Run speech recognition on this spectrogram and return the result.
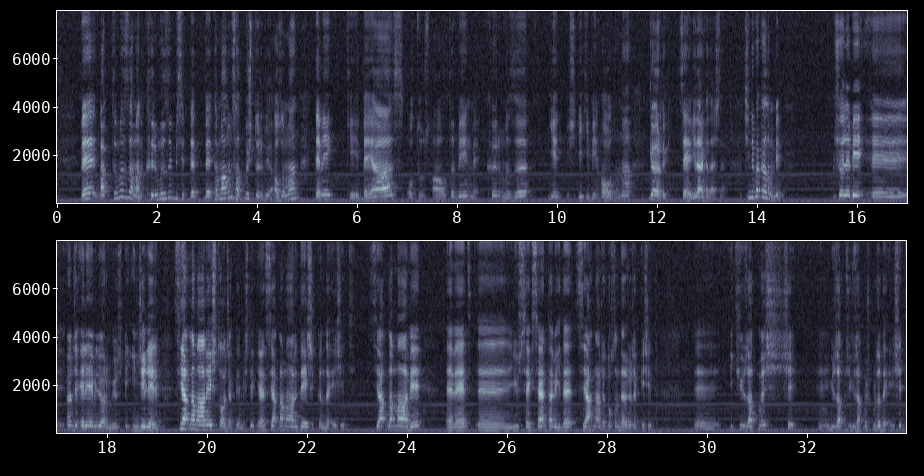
ve baktığımız zaman kırmızı bisiklet ve tamamını satmıştır diyor. O zaman demek ki beyaz 36 bin ve kırmızı 72 bin olduğunu gördük sevgili arkadaşlar. Şimdi bakalım bir şöyle bir e, önce eleyebiliyor muyuz? Bir inceleyelim. Siyahla mavi eşit olacak demiştik. Evet siyahla mavi D şıkkında eşit. Siyahla mavi Evet. E, 180 tabii ki de siyah ne yapacak? 90 derece olacak eşit. E, 260 şey e, 160 260 burada da eşit.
